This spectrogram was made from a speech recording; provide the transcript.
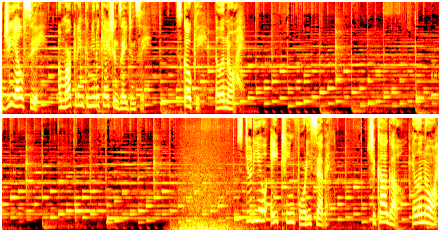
GLC, a marketing communications agency, Skokie, Illinois. Studio 1847, Chicago, Illinois.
